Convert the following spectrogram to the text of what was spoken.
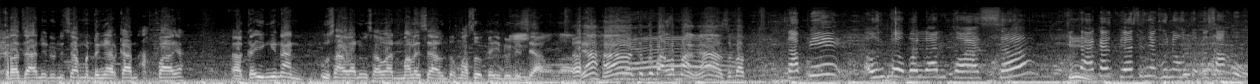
kerajaan Indonesia mendengarkan apa ya ah, keinginan usahawan-usahawan Malaysia untuk masuk ke Indonesia. Ya, ha, ketupat lemang ha, sebab Tapi untuk bulan puasa kita Hmm. akan biasanya guna untuk bersahur.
